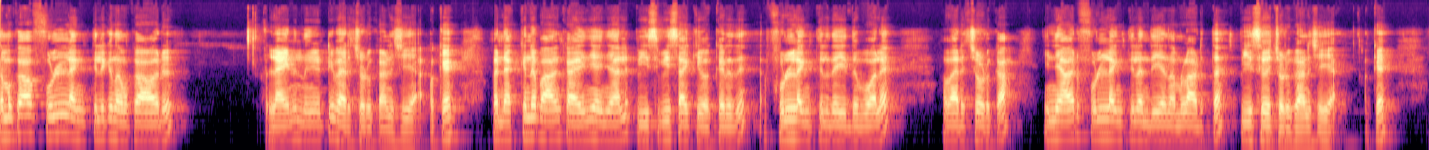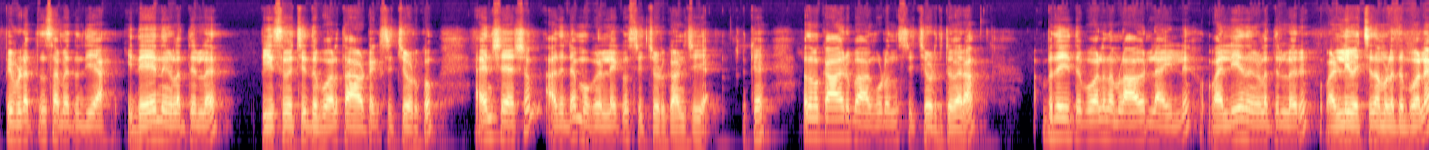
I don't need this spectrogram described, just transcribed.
നമുക്ക് ആ ഫുൾ ലെങ്ത്തിലേക്ക് നമുക്ക് ആ ഒരു ലൈൻ നീട്ടി വരച്ചു കൊടുക്കുകയാണ് ചെയ്യുക. ഓക്കെ അപ്പോൾ നെക്കിന്റെ ഭാഗം കഴിഞ്ഞ് കഴിഞ്ഞാൽ പീസ് പീസാക്കി വെക്കരുത്. ഫുൾ ലെങ്ത്തിൽ ഇത് ഇതുപോലെ വരച്ചു കൊടുക്കുക. ഇനി ആ ഒരു ഫുൾ ലെങ്ത്തിൽ എന്ത് ചെയ്യുക? നമ്മൾ അടുത്ത പീസ് വെച്ച് കൊടുക്കുകയാണ് ചെയ്യുക. ഓക്കെ അപ്പോൾ ഇവിടെ എത്തുന്ന സമയത്ത് എന്ത് ചെയ്യുക? ഇതേ നീളത്തിലുള്ള പീസ് വെച്ച് ഇതുപോലെ താഴോട്ടേക്ക് സ്റ്റിച്ച് കൊടുക്കും. അതിന് ശേഷം അതിന്റെ മുകളിലേക്കും സ്റ്റിച്ച് കൊടുക്കുകയാണ് ചെയ്യുക. ഓക്കെ അപ്പോൾ നമുക്ക് ആ ഒരു ഭാഗം കൂടെ ഒന്ന് സ്റ്റിച്ച് കൊടുത്തിട്ട് വരാം. അപ്പോൾ ഇത് ഇതുപോലെ നമ്മൾ ആ ഒരു ലൈനിൽ വലിയ നീളത്തിലുള്ളൊരു വള്ളി വെച്ച് നമ്മൾ ഇതുപോലെ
